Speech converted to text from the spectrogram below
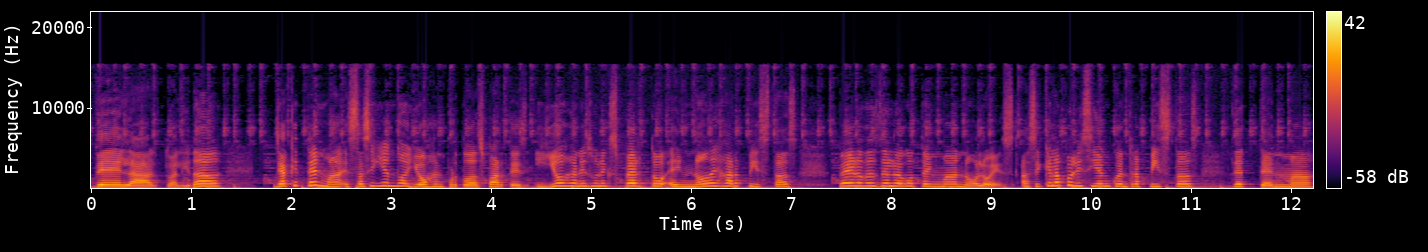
de la actualidad ya que Tenma está siguiendo a Johan por todas partes y Johan es un experto en no dejar pistas, pero desde luego Tenma no lo es. Así que la policía encuentra pistas de Tenma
